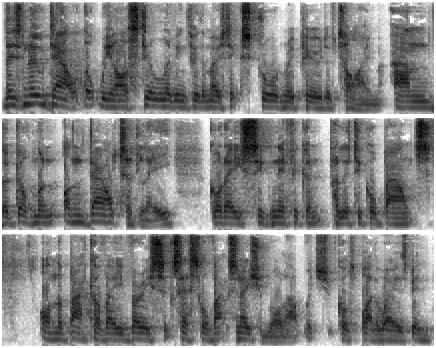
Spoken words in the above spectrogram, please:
there's no doubt that we are still living through the most extraordinary period of time. And the government undoubtedly got a significant political bounce on the back of a very successful vaccination rollout, which, of course, by the way, has been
